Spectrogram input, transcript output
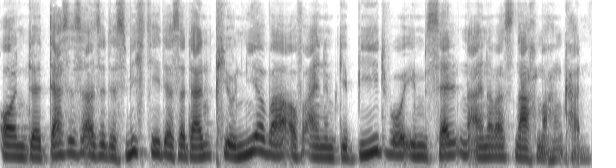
Und äh, das ist also das Wichtige, dass er dann Pionier war auf einem Gebiet, wo ihm selten einer was nachmachen kann.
